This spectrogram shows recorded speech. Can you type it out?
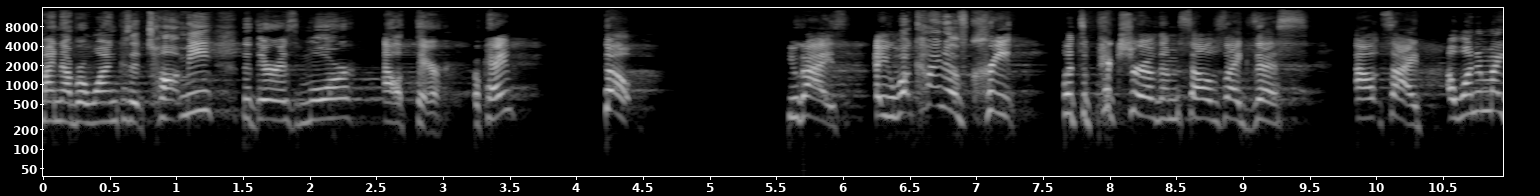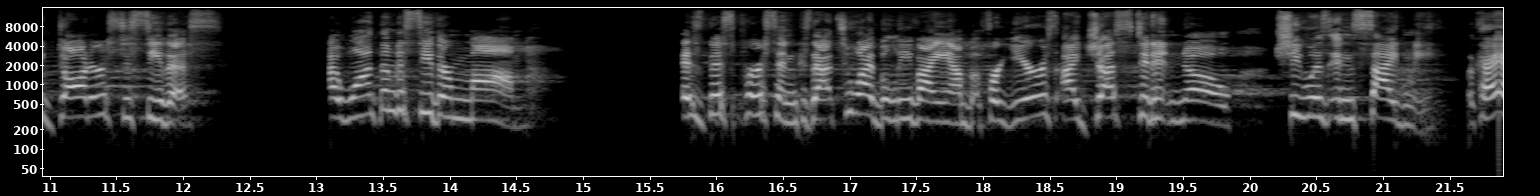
my number one because it taught me that there is more out there. Okay? So, you guys, I mean, what kind of creep puts a picture of themselves like this outside. I wanted my daughters to see this. I want them to see their mom as this person because that's who I believe I am. But for years, I just didn't know she was inside me. Okay?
